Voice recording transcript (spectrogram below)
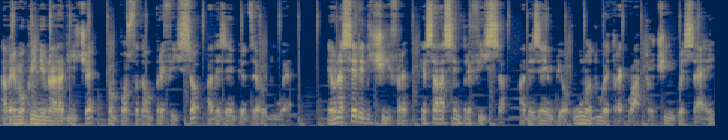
Avremo quindi una radice composta da un prefisso, ad esempio 02, e una serie di cifre che sarà sempre fissa, ad esempio 1, 2, 3, 4, 5, 6,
